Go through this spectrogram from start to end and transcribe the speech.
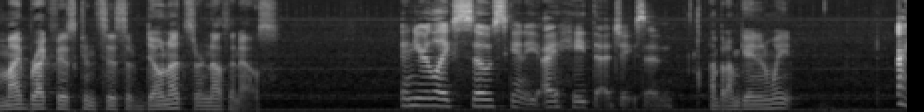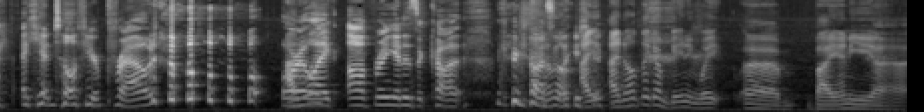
my breakfast consists of donuts or nothing else. And you're like so skinny. I hate that, Jason. Uh, but I'm gaining weight. I, I can't tell if you're proud or like, like- offering it as a con- I don't, consolation. I, I don't think I'm gaining weight um, by any uh,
